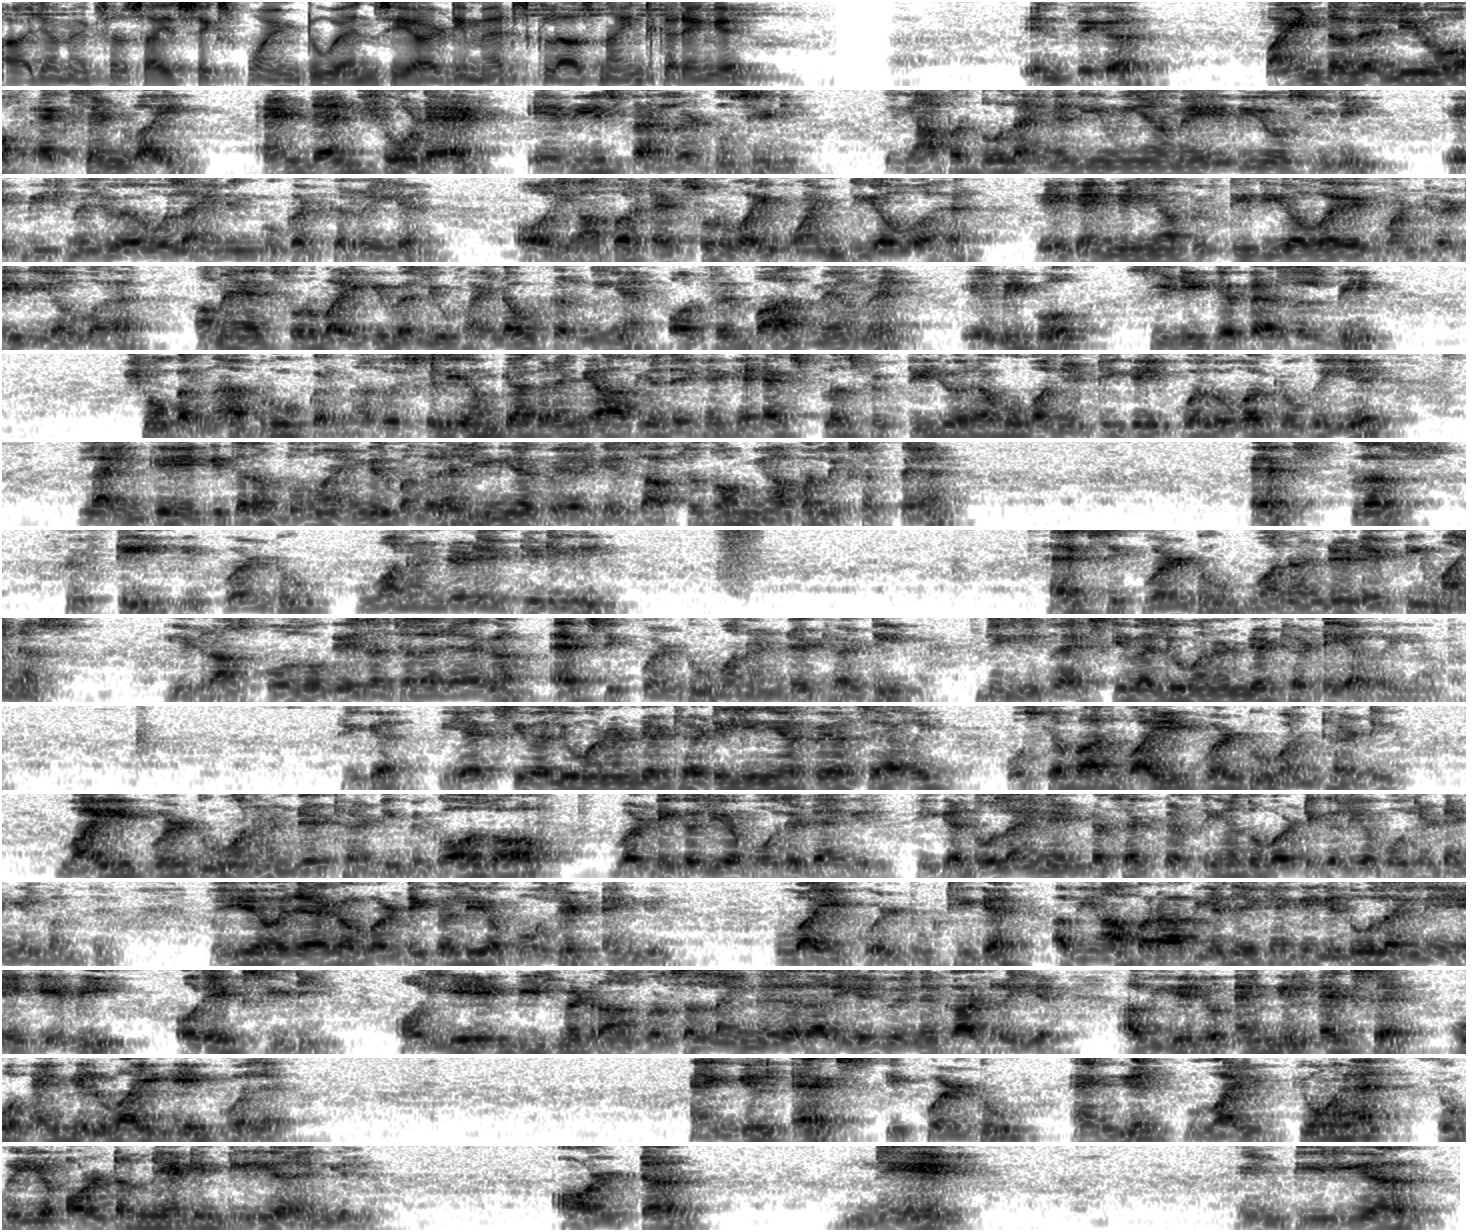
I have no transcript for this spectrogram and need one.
आज हम exercise 6.2 NCERT maths class ninth करेंगे। In figure find the value of x and y and then show that A B is parallel to C D तो यहाँ पर दो लाइनें दी हुई हैं हमें ए बी और सी डी एक बीच में जो है वो लाइन इनको कट कर रही है और यहाँ पर एक्स और वाई पॉइंट दिया हुआ है। एक एंगल यहाँ फिफ्टी दिया हुआ है, एक वन थर्टी दिया हुआ है। हमें एक्स और वाई की वैल्यू फाइंड आउट करनी है और फिर बाद में हमें ए बी को सी डी के पैरेलल भी शो करना है प्रूव करना है। तो इसके लिए हम क्या करेंगे, आप ये देखें कि x प्लस फिफ्टी जो है, वो वन एट्टी के इक्वल होगा, क्योंकि ये लाइन के एक ही तरफ़ दोनों एंगल बन रहे हैं लीनियर पेयर के हिसाब से। तो हम यहाँ पर लिख सकते हैं, x plus fifty equal to one hundred eighty degree x equal to one hundred eighty minus ये ट्रांसपोज होके इधर चला जाएगा, x equal to one hundred thirty degree तो x की वैल्यू वन हंड्रेड थर्टी आ गई यहाँ पर। ठीक है? ये एक्स की वैल्यू 130 लीनियर पेयर से आ गई। उसके बाद y equal to one thirty y equal to one hundred thirty because of vertically opposite angle ठीक है? दो लाइनें इंटरसेक्ट करती हैं तो वर्टिकली अपोजिट एंगल बनते हैं। तो ये हो जाएगा vertically opposite angle y equal to ठीक है? अब यहाँ पर आप ये देखें कि ये दो लाइनें एक ए बी और एक सी डी और ये एक बीच में ट्रांसवर्सल लाइन नज़र आ रही है जो इन्हें काट रही है। अब ये जो एंगल x है, वो एंगल y के इक्वल है। Angle x equal to angle y क्यों है? क्योंकि ये ऑल्टरनेट इंटीरियर एंगल है। ऑल्टरनेट इंटीरियर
